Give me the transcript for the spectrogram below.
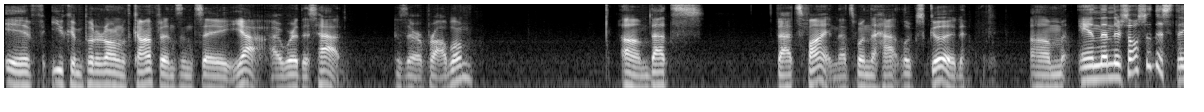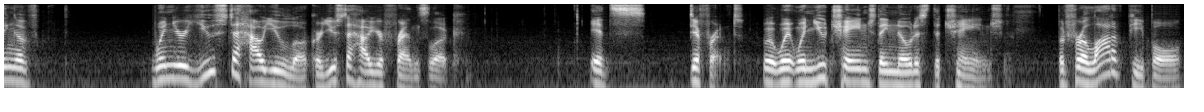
if you can put it on with confidence and say, "Yeah, I wear this hat. Is there a problem?" Um, that's that's fine. That's when the hat looks good. Um, and then there's also this thing of when you're used to how you look or used to how your friends look, it's different. When, when you change, they notice the change. But for a lot of people,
